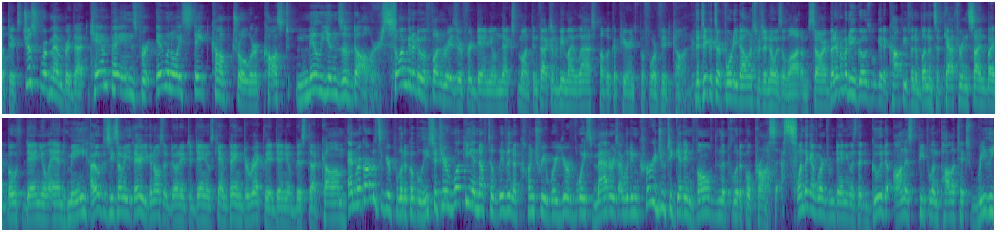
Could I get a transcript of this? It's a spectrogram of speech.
politics, just remember that campaigns for Illinois State Comptroller cost millions of dollars. So I'm gonna do a fundraiser for Daniel next month. In fact, it'll be my last public appearance before VidCon. The tickets are $40, which I know is a lot, I'm sorry, but everybody who goes will get a copy of An Abundance of Katherines signed by both Daniel and me. I hope to see some of you there. You can also donate to Daniel's campaign directly at danielbiss.com. And regardless of your political beliefs, if you're lucky enough to live in a country where your voice matters, I would encourage you to get involved in the political process. One thing I've learned from Daniel is that good, honest people in politics really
